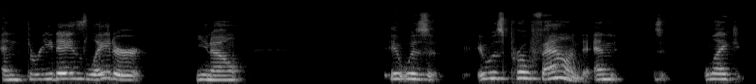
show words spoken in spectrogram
And three days later, you know, it was it was profound and like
